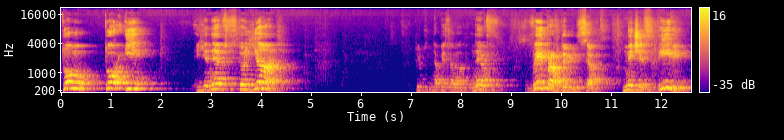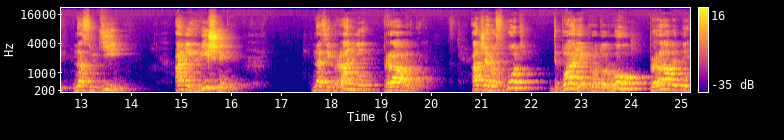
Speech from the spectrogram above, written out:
Тому то і, і не встоять. Тут написано, не виправдаються нечестиві на суді, ані грішники на зібранні праведних. Адже Господь дбає про дорогу праведних,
